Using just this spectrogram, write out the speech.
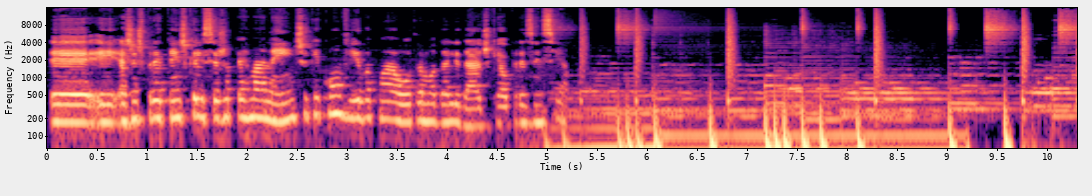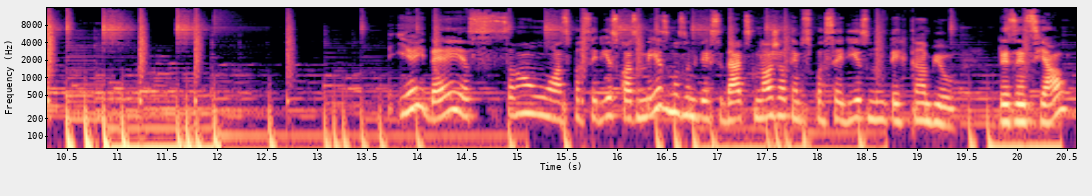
é, a gente pretende que ele seja permanente e que conviva com a outra modalidade, que é o presencial. E a ideia são as parcerias com as mesmas universidades que nós já temos parcerias no intercâmbio presencial?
